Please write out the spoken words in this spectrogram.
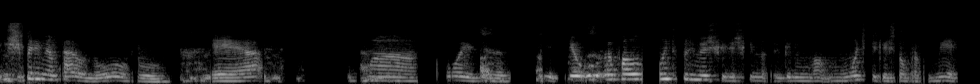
experimentar o novo é uma coisa. Eu, eu falo muito para os meus filhos que têm um monte de questão para comer,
